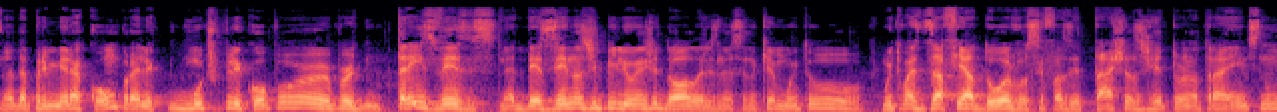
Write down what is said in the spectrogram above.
né, da primeira compra, ele multiplicou por, por três vezes, né, dezenas de bilhões de dólares, né, sendo que é muito, muito mais desafiador você fazer taxas de retorno atraentes num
